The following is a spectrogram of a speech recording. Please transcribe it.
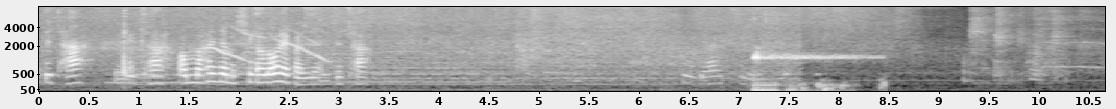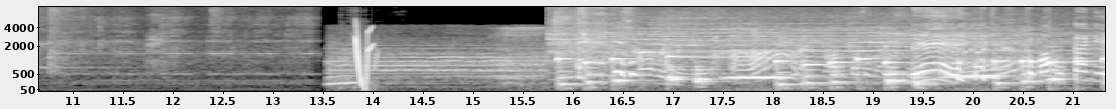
이제 자. 여기 자. 엄마 하려면 시간 오래 걸려. 이제 자. 이제 하지. 네. 가게.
